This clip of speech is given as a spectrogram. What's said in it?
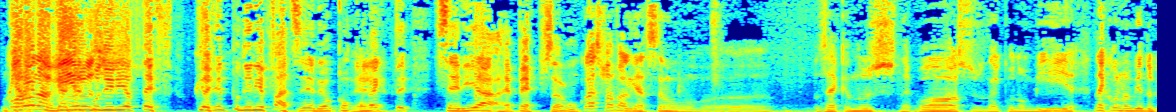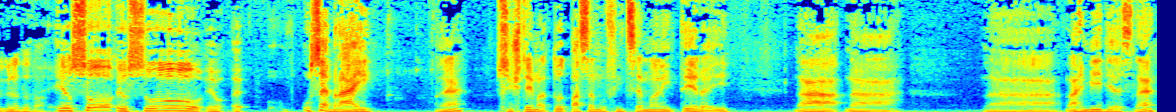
o que coronavírus o que a gente poderia ter o que a gente poderia fazer, né? Como, como é, é que seria a repercussão? Qual é a sua avaliação, Zeca, nos negócios, na economia, na economia do Rio Grande do Norte? Eu sou, eu sou, eu, eu, o Sebrae, né? O sistema todo, passamos o fim de semana inteiro aí na, na, na nas mídias, né?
